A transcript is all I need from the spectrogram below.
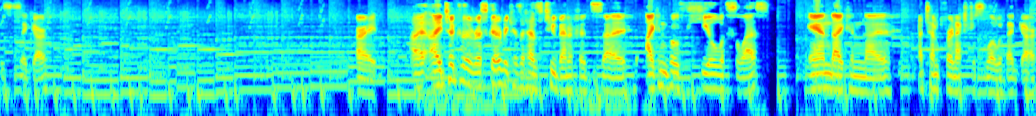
This is Edgar. Alright. I, I took the risk there because it has two benefits. Uh, I can both heal with Celeste, and I can uh, attempt for an extra slow with Edgar.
